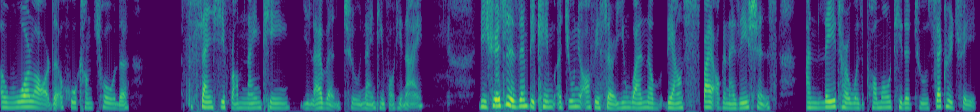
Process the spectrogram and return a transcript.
a warlord who controlled Shanxi from 1911 to 1949. Li Xuezhi then became a junior officer in one of Liang's spy organizations and later was promoted to secretary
